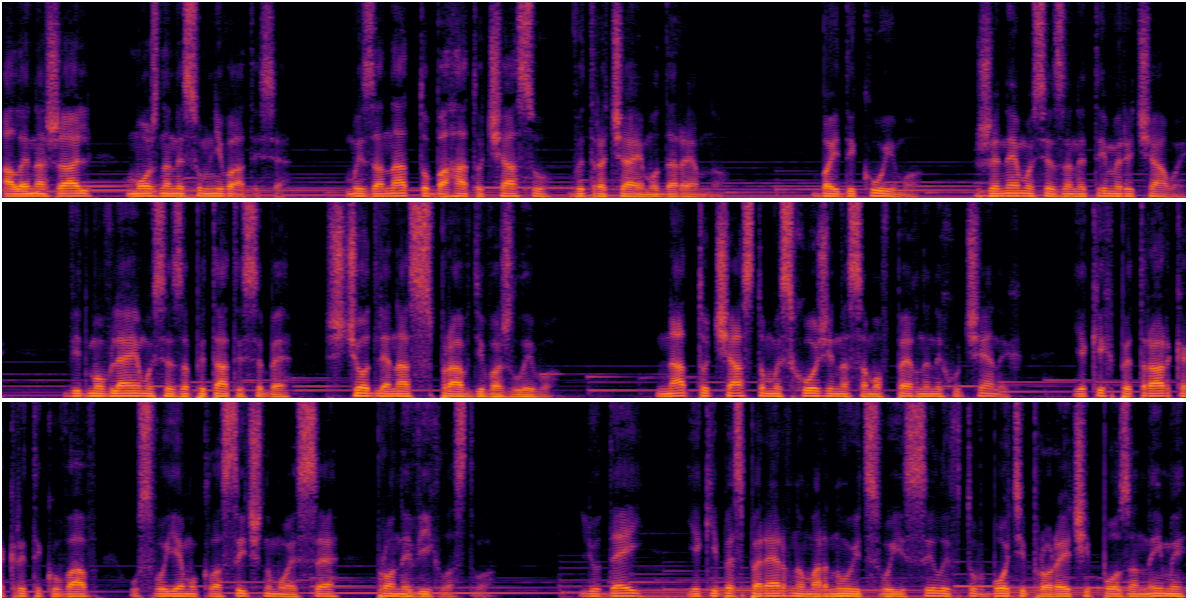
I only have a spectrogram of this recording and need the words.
Але, на жаль, можна не сумніватися ми занадто багато часу витрачаємо даремно, байдикуємо, женемося за не тими речами, відмовляємося запитати себе, що для нас справді важливо. Надто часто ми схожі на самовпевнених учених, яких Петрарка критикував у своєму класичному есе про невігластво. Людей, які безперервно марнують свої сили в турботі про речі поза ними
